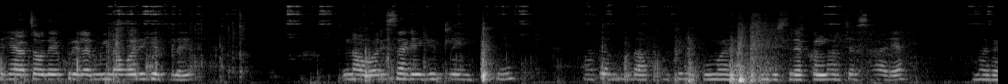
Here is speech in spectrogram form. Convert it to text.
तर ह्या चौदा एप्रिलला मी नऊवारी घेतलं आहे नऊवारी साडी घेतली आता दाखवते मी तुम्हाला दुसऱ्या कलरच्या साड्या. बघा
